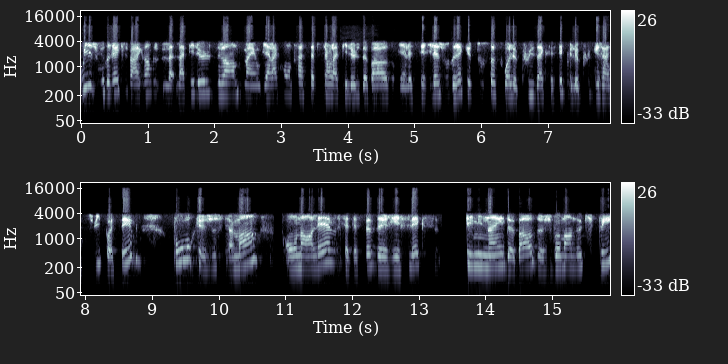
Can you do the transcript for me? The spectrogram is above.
oui, je voudrais que par exemple la, la pilule du lendemain, ou bien la contraception, la pilule de base, ou bien le stérilet, je voudrais que tout ça soit le plus accessible et le plus gratuit possible, pour que justement on enlève cette espèce de réflexe féminin de base je vais m'en occuper,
